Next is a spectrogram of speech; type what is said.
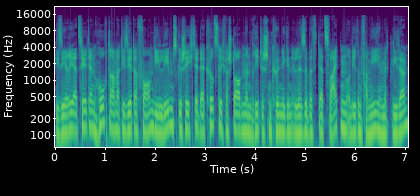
Die Serie erzählt in hochdramatisierter Form die Lebensgeschichte der kürzlich verstorbenen britischen Königin Elizabeth II. und ihren Familienmitgliedern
